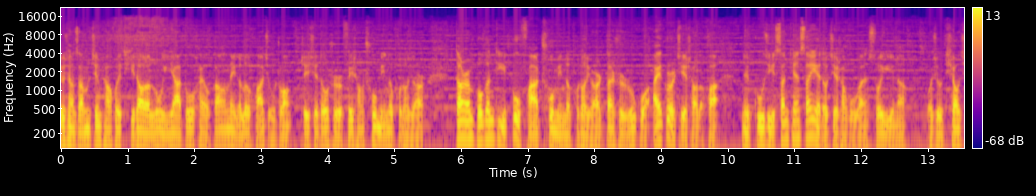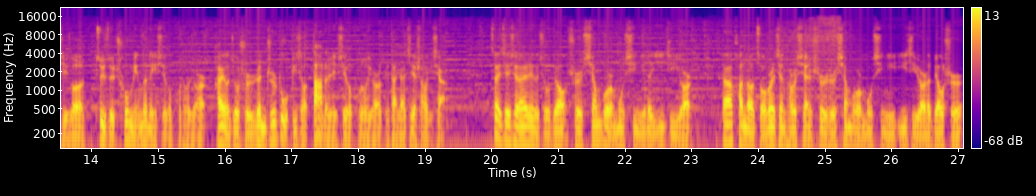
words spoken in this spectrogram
就像咱们经常会提到的路易亚都，还有刚刚那个乐华酒庄，这些都是非常出名的葡萄园。当然，勃艮第不乏出名的葡萄园，但是如果挨个介绍的话，那估计三天三夜都介绍不完。所以呢，我就挑几个最最出名的那些个葡萄园，还有就是认知度比较大的这些个葡萄园，给大家介绍一下。再接下来这个酒标是香波尔穆西尼的一级园，大家看到左边箭头显示是香波尔穆西尼一级园的标识。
